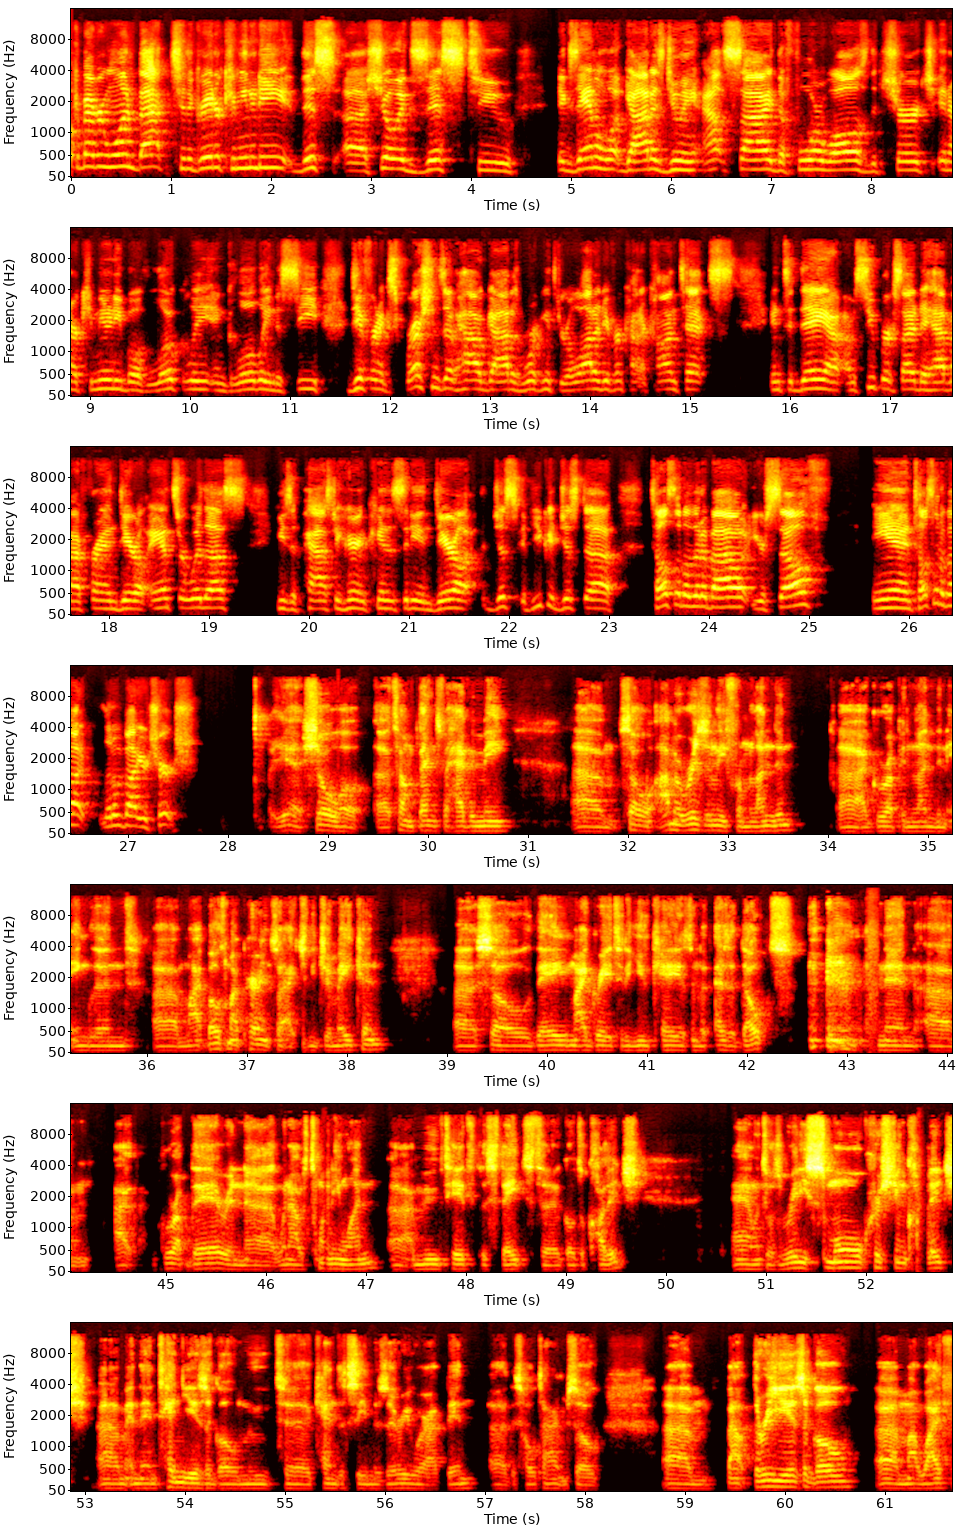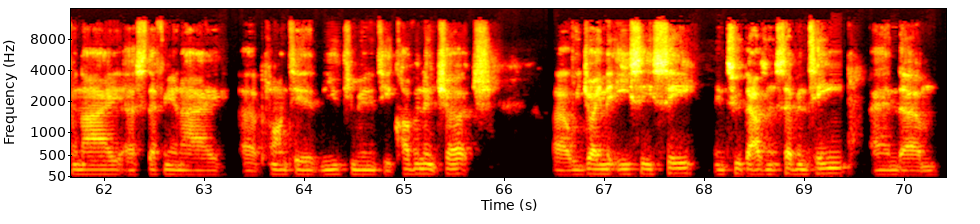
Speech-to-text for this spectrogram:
welcome everyone back to the greater community. This uh, show exists to examine what God is doing outside the four walls of the church in our community, both locally and globally, and to see different expressions of how God is working through a lot of different kind of contexts. And today I'm super excited to have my friend Darryl Answer with us. He's a pastor here in Kansas City. And Darryl, just if you could just uh, tell us a little bit about yourself and tell us a little about little about your church. Yeah, sure. Uh, Tom, thanks for having me. Um, so I'm originally from London. Uh, I grew up in London, England. Uh, my, both my parents are actually Jamaican. Uh, so they migrated to the UK as, as adults. and then um, I grew up there. And uh, when I was 21, uh, I moved here to the States to go to college. And went to a really small Christian college. Um, and then 10 years ago, moved to Kansas City, Missouri, where I've been this whole time. So um, about three years ago, uh, my wife and I, uh, Stephanie and I, uh, planted New Community Covenant Church. Uh, we joined the ECC in 2017, and um,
